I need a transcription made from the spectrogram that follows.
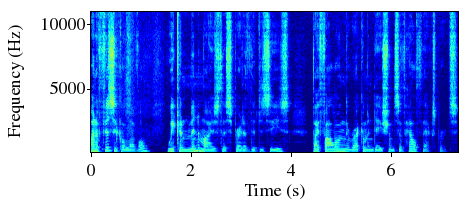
On a physical level, we can minimize the spread of the disease by following the recommendations of health experts.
